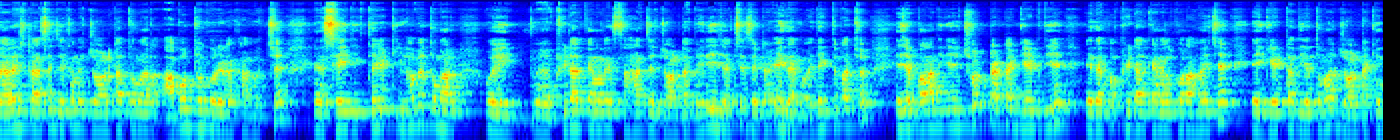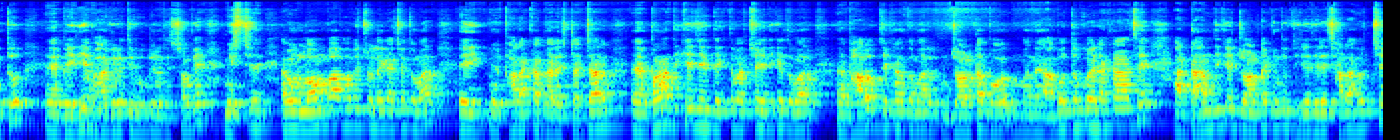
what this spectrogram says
ব্যারেজটা আছে, যেখানে জলটা তোমার আবদ্ধ করে রাখা হচ্ছে সেই দিক থেকে কীভাবে তোমার ওই ফিডার ক্যানেলের সাহায্যে জলটা বেরিয়ে যাচ্ছে সেটা, এই দেখো, এই দেখতে পাচ্ছ? এই যে বাঁ দিকে ছোট্ট একটা গেট দিয়ে, এই দেখো ফিডার ক্যানেল করা হয়েছে। এই গেটটা দিয়ে তোমার জলটা কিন্তু বেরিয়ে ভাগীরথী হুগলি নদীর সঙ্গে মিশছে এবং লম্বাভাবে চলে গেছে তোমার এই ফারাক্কা ব্যারেজটা যার বাঁ দিকে যে দেখতে পাচ্ছ, এদিকে তোমার ভারত, যেখানে তোমার জলটা মানে আবদ্ধ করে রাখা আছে, আর ডান দিকে জলটা কিন্তু ধীরে ধীরে ছাড়া হচ্ছে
